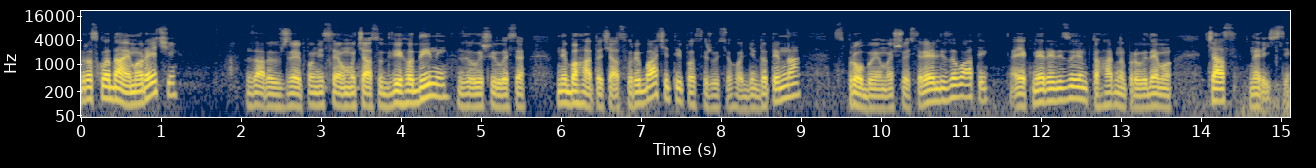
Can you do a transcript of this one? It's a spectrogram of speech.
розкладаємо речі. Зараз вже по місцевому часу 2 години. Залишилося небагато часу рибачити. Посижу сьогодні до темна. Спробуємо щось реалізувати. А як не реалізуємо, то гарно проведемо час на річці.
